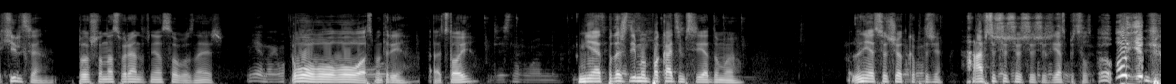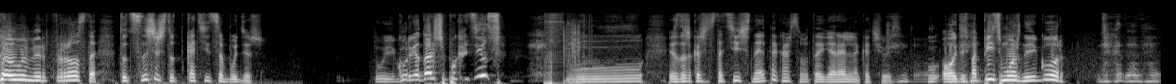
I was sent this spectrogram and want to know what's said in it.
Хилься. Потому что у нас вариантов не особо, знаешь. Не, нормально. Во-во-во, смотри. Э, Стой. Здесь нормально. Нет, подожди, мы покатимся, я думаю. Нет, все четко, подожди. А, все, все, все, все, все, я спустился. Ой, я умер просто. Тут слышишь, тут катиться будешь. Ой, Егор, я дальше покатился. Это даже, кажется, статично. Это, кажется, вот я реально качусь. О, здесь попить можно, Егор. Да-да-да.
